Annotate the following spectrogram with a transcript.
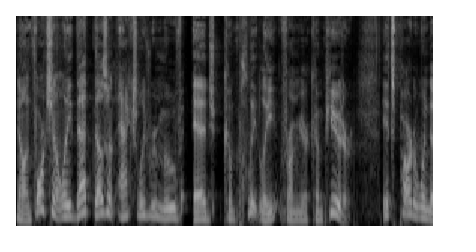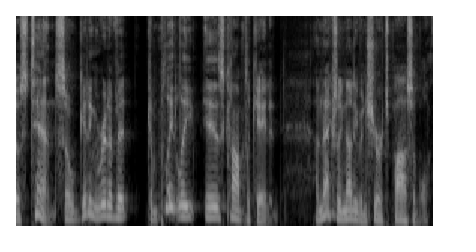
Now, unfortunately, that doesn't actually remove Edge completely from your computer. It's part of Windows 10, so getting rid of it completely is complicated. I'm actually not even sure it's possible.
